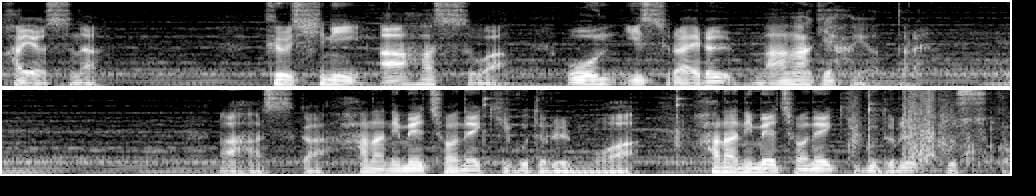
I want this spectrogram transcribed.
하였으나 그 신이 아하스와 온 이스라엘을 망하게 하였더라. 아하스가 하나님의 전의 기구들을 모아 하나님의 전의 기구들을 부수고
